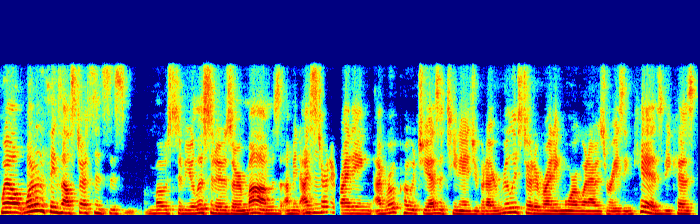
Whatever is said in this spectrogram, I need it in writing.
Well, one of the things I'll stress since this, most of your listeners are moms, I mean, mm-hmm. I started writing, I wrote poetry as a teenager, but I really started writing more when I was raising kids because,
